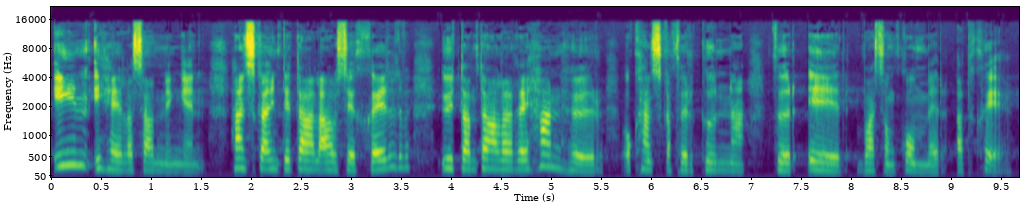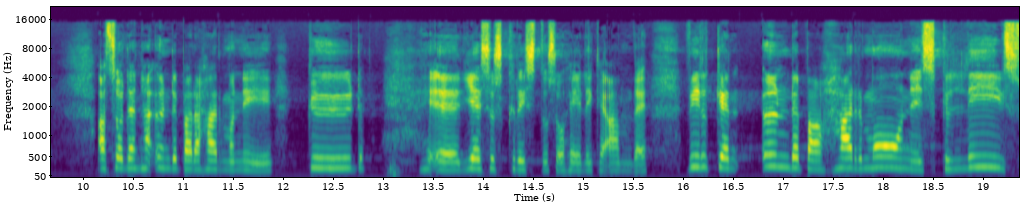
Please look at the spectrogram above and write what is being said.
in i hela sanningen. Han ska inte tala av sig själv, utan tala det han hör och han ska förkunna för er vad som kommer att ske. Alltså den här underbara harmoni, Gud, eh, Jesus Kristus och helige Ande. Vilken underbar harmonisk livsrörelse,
